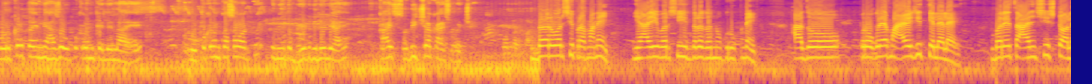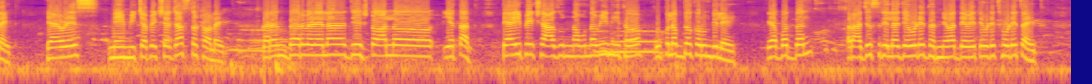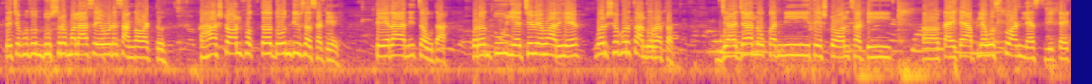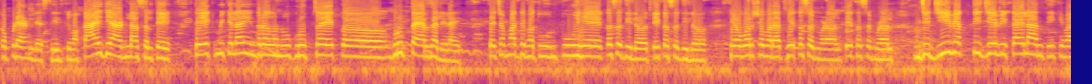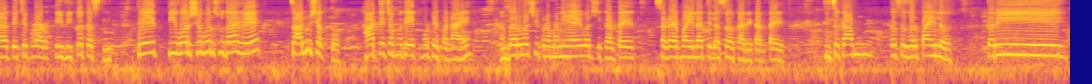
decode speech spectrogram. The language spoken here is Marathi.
बोरकरताईंनी हा जो उपक्रम केलेला आहे उपक्रम कसा वाटतो तुम्ही आता भेट दिलेली आहे. काय सदिच्छा काय शुभेच्छा? दरवर्षीप्रमाणे याही वर्षी इंद्रधनु ग्रुपने हा जो प्रोग्राम आयोजित केलेला आहे बरेच ऐंशी स्टॉल आहेत. यावेळेस नेहमीच्यापेक्षा जास्त स्टॉल आहेत. कारण दरवेळेला जे स्टॉल येतात त्याहीपेक्षा अजून नवनवीन इथं उपलब्ध करून दिले आहे. याबद्दल राजश्रीला जेवढे धन्यवाद द्यावे तेवढे थोडेच आहेत. त्याच्यामधून दुसरं मला असं एवढं सांगा वाटतं. का हा स्टॉल फक्त दोन दिवसासाठी आहे. तेरा आणि चौदा. परंतु याचे व्यवहार हे वर्षभर चालू राहतात. ज्या ज्या लोकांनी इथे स्टॉलसाठी काय काय आपल्या वस्तू आणल्या असतील काही कपडे आणले असतील किंवा काय जे आणलं असेल ते ते एकमेकीला इंद्रधनु ग्रुपचा एक ग्रुप तयार झालेला आहे. त्याच्या माध्यमातून तू हे कसं दिलं ते कसं दिलं किंवा वर्षभरात हे कसं मिळेल ते कसं मिळेल? म्हणजे जी व्यक्ती जे विकायला आणते किंवा त्याचे प्रॉडक्ट ती विकत असतील ते ती वर्षभर सुद्धा हे चालू शकतं. हा त्याच्यामध्ये एक मोठेपणा आहे. आणि दरवर्षीप्रमाणे ह्याही वर्षी करतायत सगळ्या महिला तिला सहकार्य करतायत. तिचं काम तसं जर पाहिलं तरी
